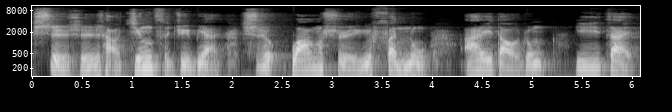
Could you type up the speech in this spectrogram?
事实上，经此巨变，使汪氏于愤怒哀悼中，已在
